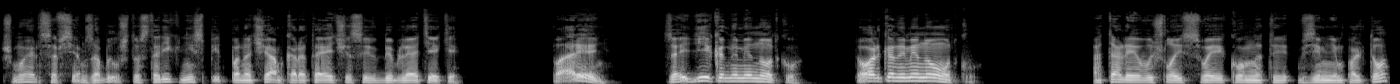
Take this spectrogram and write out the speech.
Шмуэль совсем забыл, что старик не спит по ночам, коротая часы в библиотеке. «Парень, зайди-ка на минутку, только на минутку!» Аталия вышла из своей комнаты в зимнем пальто.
